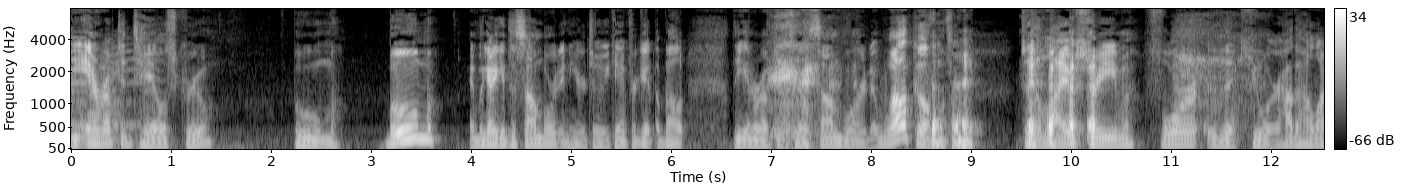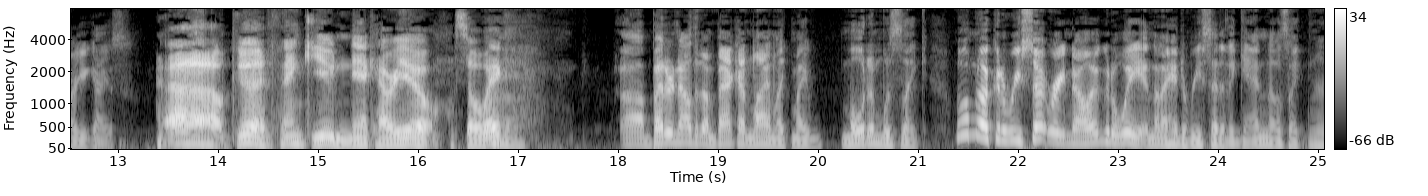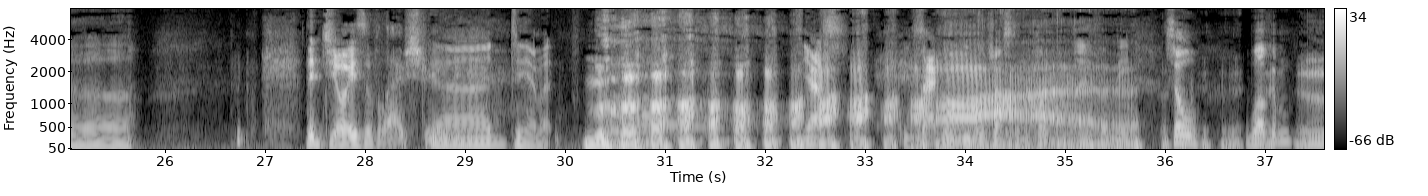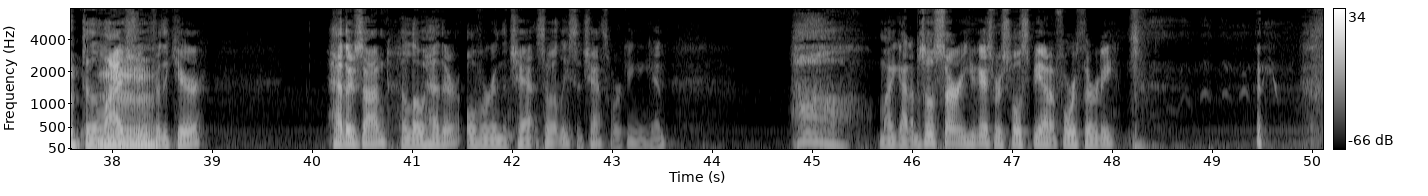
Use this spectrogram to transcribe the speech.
The Interrupted Tales crew. Boom. Boom. And we got to get the soundboard in here, too. You can't forget about the Interrupted Tales soundboard. Welcome That's right. to the live stream for The Cure. How the hell are you guys? Oh, good. Thank you, Nick. How are you? Still awake? Uh, better now that I'm back online. Like, my modem was like, oh, I'm not going to reset right now. I'm going to wait. And then I had to reset it again. I was like, Ugh. The joys of live streaming. God damn it. yes, exactly, evil Justin. Don't laugh at me. So, welcome to the live stream for the cure. Heather's on. Hello, Heather, over in the chat. So at least the chat's working again. Oh my god, I'm so sorry. You guys were supposed to be on at 4:30.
